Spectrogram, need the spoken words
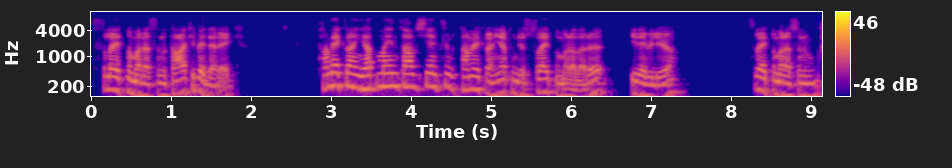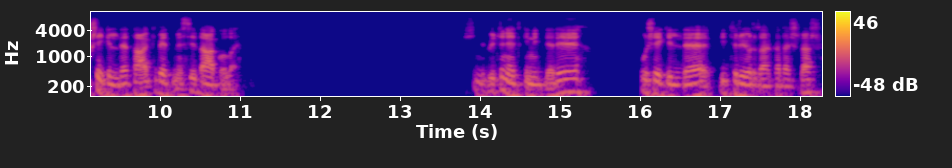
slide numarasını takip ederek tam ekran yapmayın tavsiyem çünkü tam ekran yapınca slide numaraları gidebiliyor. Slide numarasını bu şekilde takip etmesi daha kolay. Şimdi bütün etkinlikleri bu şekilde bitiriyoruz arkadaşlar.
